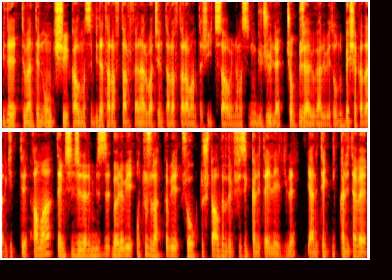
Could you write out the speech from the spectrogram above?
Bir de Twente'nin 10 kişi kalması bir de taraftar Fenerbahçe'nin taraftar avantajı iç saha oynamasının gücüyle çok güzel bir galibiyet oldu. 5'e kadar gitti. Ama temsilcilerimizi böyle bir 30 dakika bir soğuk duşta aldırdı fizik kaliteyle ilgili. Yani teknik kalite ve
